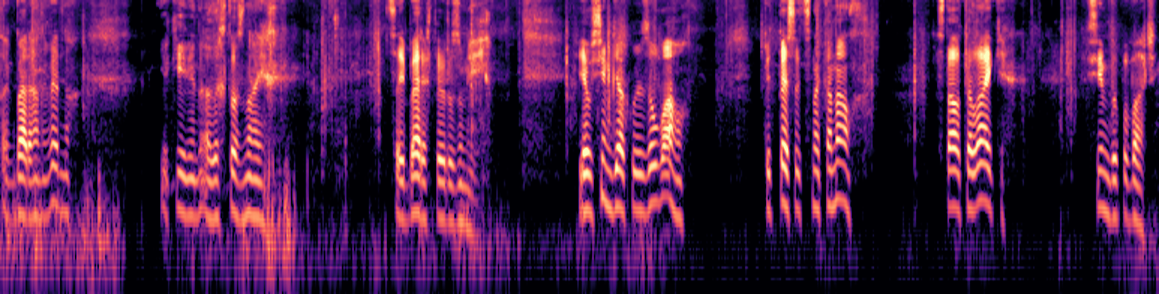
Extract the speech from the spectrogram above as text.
Так берега не видно, який він, але хто знає цей берег, той розуміє. Я всім дякую за увагу. Підписуйтесь на канал, ставте лайки. Всім до побачення.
